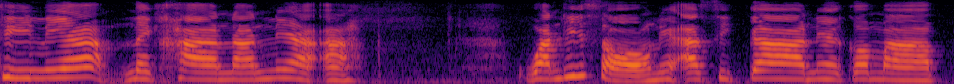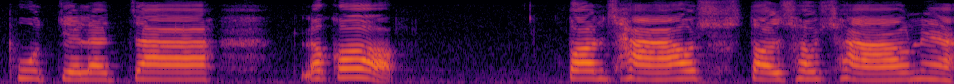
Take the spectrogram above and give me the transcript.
ทีเนี้ยในคานั้นเนี่ยอะวันที่สองเนี่ยอาซิก้าเนี่ยก็มาพูดเจรจา แล้วก็ตอนเช้าตอนเช้าเช้าเนี่ย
